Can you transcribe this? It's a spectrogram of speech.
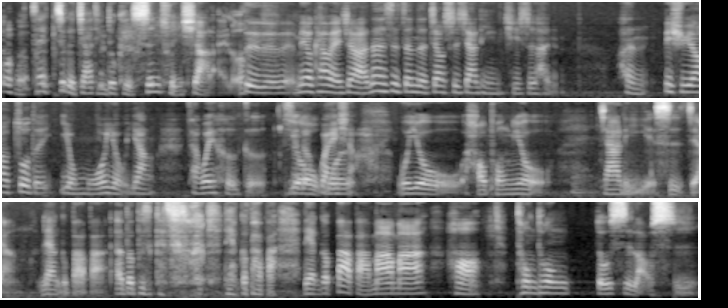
我在这个家庭都可以生存下来了。对对对，没有开玩笑，但是真的教师家庭其实很很必须要做的有模有样才会合格，是个乖小孩。我，我有好朋友，家里也是这样，两个爸爸啊，不不是，两个爸爸，两个爸爸妈妈哈，通通都是老师。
